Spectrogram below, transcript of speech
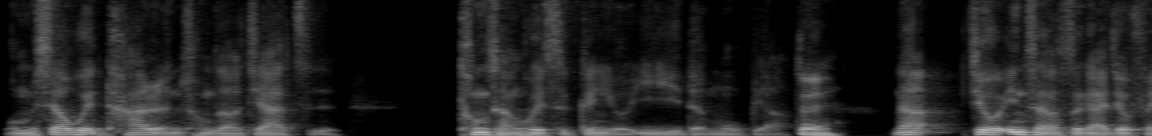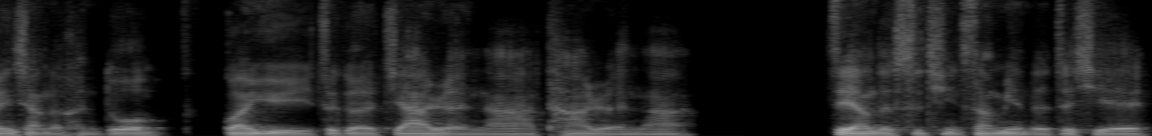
我们是要为他人创造价值，通常会是更有意义的目标。对，那就应成老师刚才就分享了很多关于这个家人啊、他人啊这样的事情上面的这些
